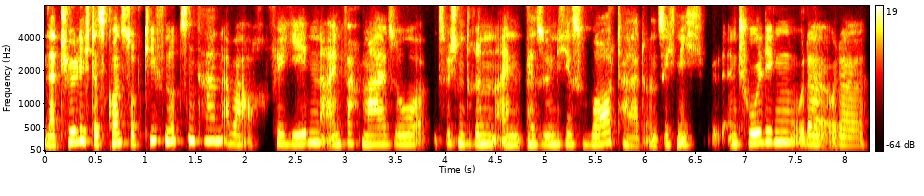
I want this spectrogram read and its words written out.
natürlich das konstruktiv nutzen kann, aber auch für jeden einfach mal so zwischendrin ein persönliches Wort hat und sich nicht entschuldigen oder, oder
